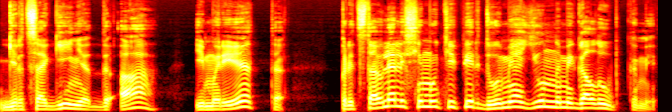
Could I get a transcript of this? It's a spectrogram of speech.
Герцогиня Д.А. и Мариетта представлялись ему теперь двумя юными голубками,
